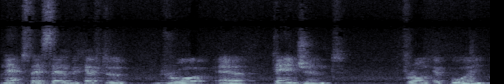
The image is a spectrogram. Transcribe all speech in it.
Next, I said we have to draw a tangent from a point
